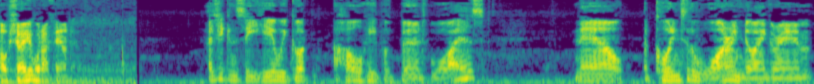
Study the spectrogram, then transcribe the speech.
I'll show you what I found. As you can see here, we've got a whole heap of burnt wires. Now, according to the wiring diagram,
